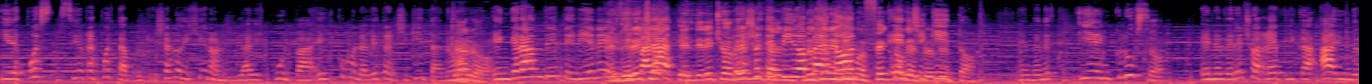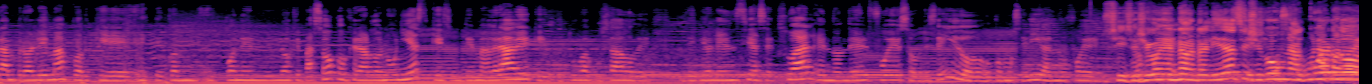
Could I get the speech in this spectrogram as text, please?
y después sin respuesta, porque ya lo dijeron, la disculpa es como la letra chiquita, ¿no? Claro. En grande te viene el, El derecho- disparate. el derecho a pero yo réplica te pido no tiene el perdón mismo efecto en que el chiquito. ¿Entendés? Y incluso en el derecho a réplica hay un gran problema porque este, con, con el- lo que pasó con Gerardo Núñez, que es un tema grave, que estuvo acusado de, de violencia sexual, en donde él fue sobreseído, o como se diga, no fue. Sí, se no llegó, fue- no, en realidad se, llegó a un acuerdo, de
